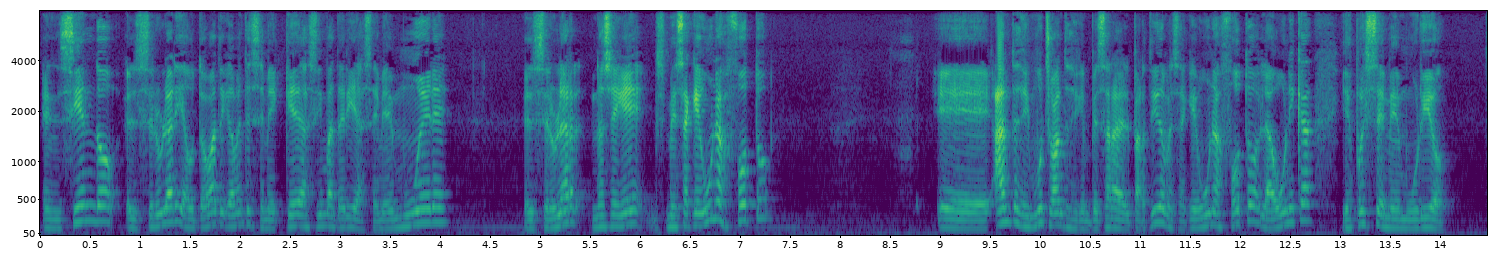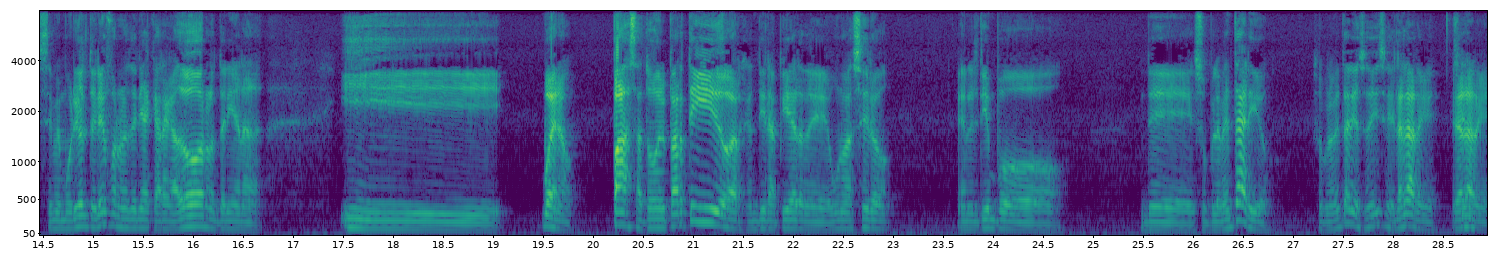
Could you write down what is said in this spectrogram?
enciendo el celular y automáticamente se me queda sin batería, se me muere el celular, no llegué, me saqué una foto eh, antes de mucho antes de que empezara el partido, me saqué una foto, la única, y después se me murió, se me murió el teléfono, no tenía cargador, no tenía nada. Y bueno, pasa todo el partido, Argentina pierde 1 a 0 en el tiempo de suplementario. ¿Suplementario se dice? El alargue. El Sí. alargue.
